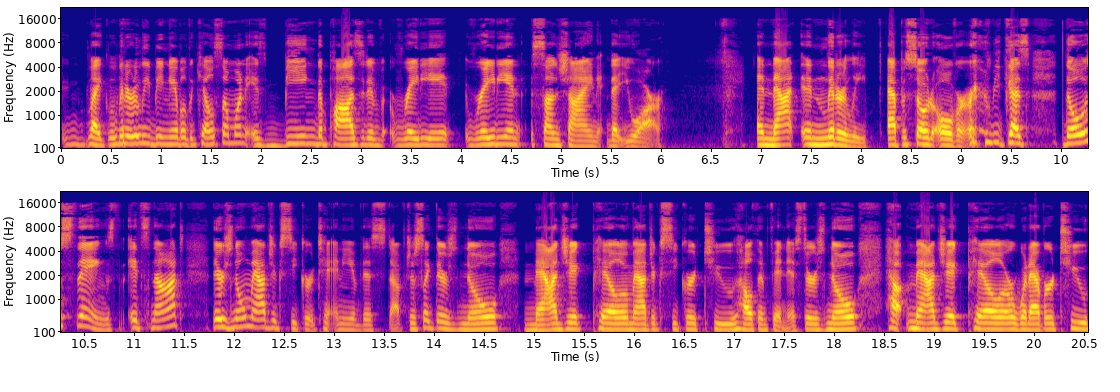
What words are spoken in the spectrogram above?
like literally being able to kill someone is being the positive, radiate, radiant sunshine that you are and that and literally episode over because those things it's not there's no magic secret to any of this stuff. Just like there's no magic pill or magic secret to health and fitness. There's no he- magic pill or whatever to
